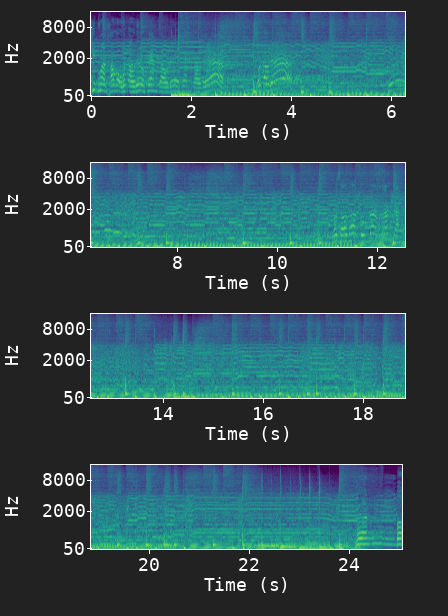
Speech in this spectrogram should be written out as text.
คิดฮอดเขาก็อดเอาเด้อแฟนเก่าเด้อแฟนเก่าเด้ออดเอาเด้อพระสาวท่าตุมน่ารักจัง เพิ่นบ่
